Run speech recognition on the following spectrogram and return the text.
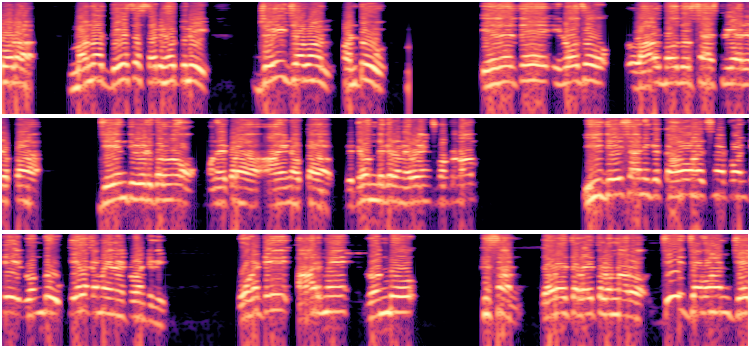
కూడా మన దేశ సరిహద్దుని జై జవాన్ అంటూ ఏదైతే ఈరోజు లాల్ బహదూర్ శాస్త్రి గారి యొక్క జయంతి వేడుకలను మనం ఇక్కడ ఆయన యొక్క విగ్రహం దగ్గర నిర్వహించుకుంటున్నాం. ఈ దేశానికి కావాల్సినటువంటి రెండు కీలకమైనటువంటివి. ఒకటి ఆర్మీ రెండు కిసాన్. ఎవరైతే రైతులు ఉన్నారో జై జవాన్ జై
